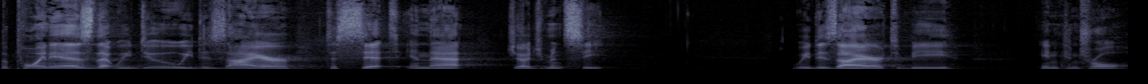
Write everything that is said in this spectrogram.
The point is that we do, we desire to sit in that judgment seat. We desire to be in control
